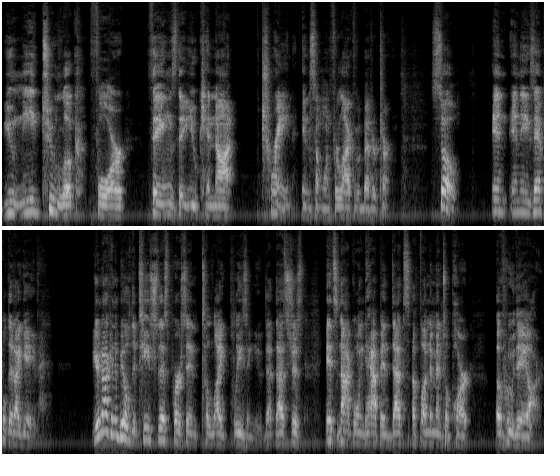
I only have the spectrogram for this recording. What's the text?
you need to look for things that you cannot train in someone for lack of a better term. So, in in the example that I gave, you're not going to be able to teach this person to like pleasing you. That that's just it's not going to happen. That's a fundamental part of who they are.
